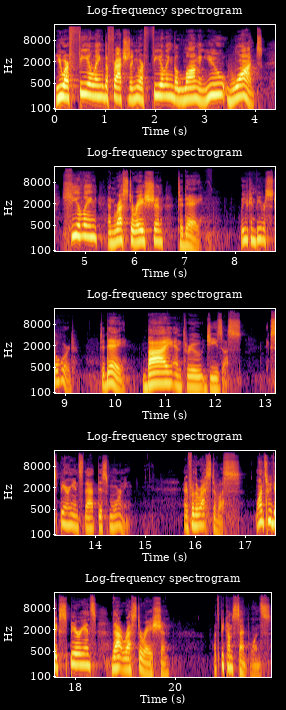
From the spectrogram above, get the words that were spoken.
You are feeling the fractures and you are feeling the longing. You want healing and restoration today. Well, you can be restored today by and through Jesus experience that this morning. And for the rest of us, once we've experienced that restoration, let's become sent ones.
